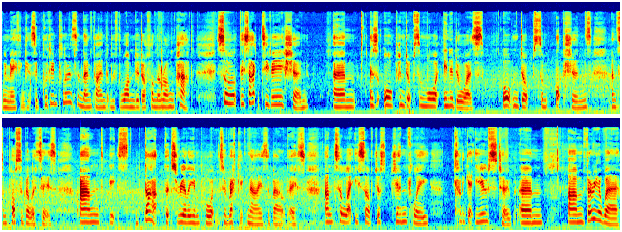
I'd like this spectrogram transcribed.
We may think it's a good influence and then find that we've wandered off on the wrong path. So, this activation um, has opened up some more inner doors, opened up some options and some possibilities. And it's that that's really important to recognise about this and to let yourself just gently kind of get used to. Um, I'm very aware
